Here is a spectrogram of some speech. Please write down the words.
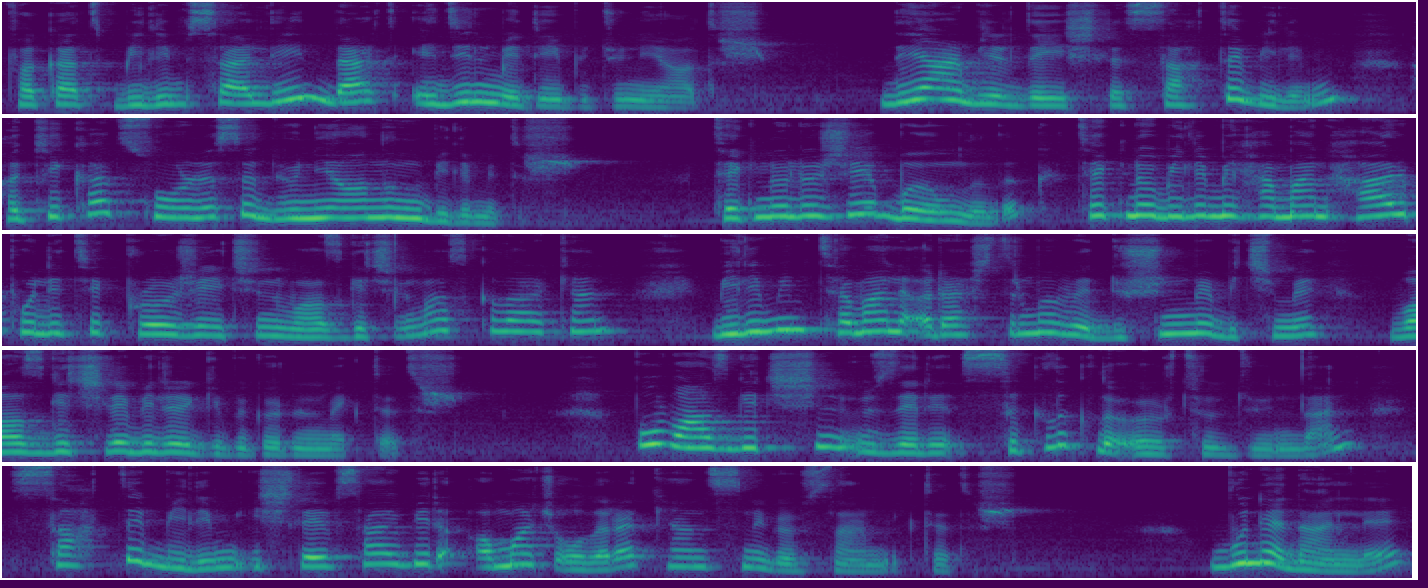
fakat bilimselliğin dert edilmediği bir dünyadır. Diğer bir deyişle sahte bilim, hakikat sonrası dünyanın bilimidir. Teknolojiye bağımlılık, teknobilimi hemen her politik proje için vazgeçilmez kılarken, bilimin temel araştırma ve düşünme biçimi vazgeçilebilir gibi görünmektedir. Bu vazgeçişin üzeri sıklıkla örtüldüğünden sahte bilim işlevsel bir amaç olarak kendisini göstermektedir. Bu nedenle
